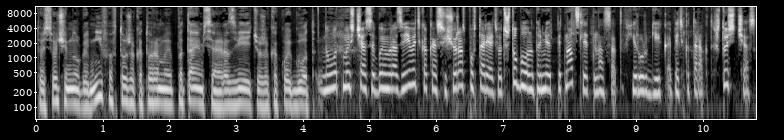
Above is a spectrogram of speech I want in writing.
То есть очень много мифов тоже, которые мы пытаемся развеять уже какой год. Ну вот мы сейчас и будем развеивать, как раз еще раз повторять. Вот что было, например, 15 лет назад в хирургии, опять катаракты, что сейчас?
